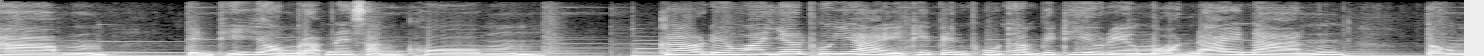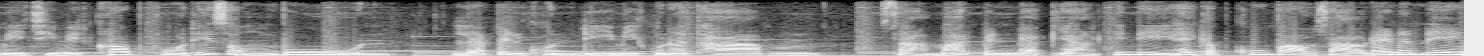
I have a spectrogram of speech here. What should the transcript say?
ธรรม เป็นที่ยอมรับในสังคม กล่าวได้ว่าญาติผู้ใหญ่ที่เป็นผู้ทำพิธีเรียงหมอนได้นั้น ต้องมีชีวิตครอบครัวที่สมบูรณ์ และเป็นคนดีมีคุณธรรม สามารถเป็นแบบอย่างที่ดีให้กับคู่บ่าวสาวได้นั่นเอง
